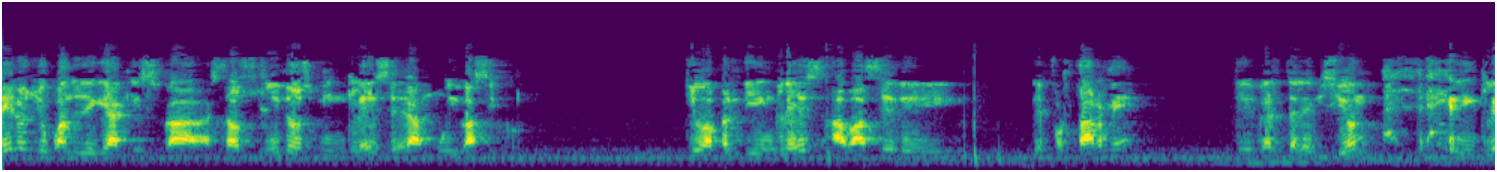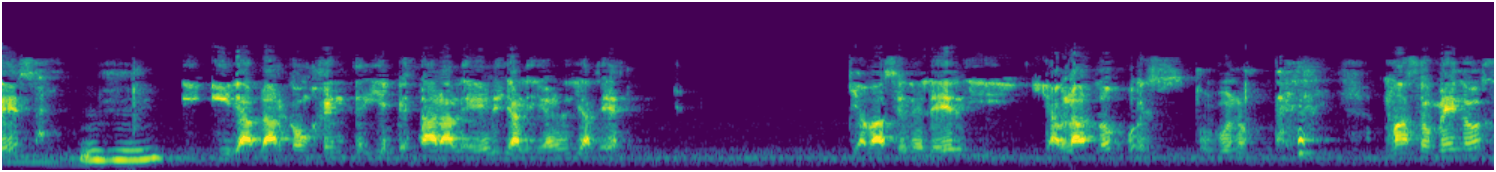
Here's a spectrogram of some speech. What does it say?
pero yo cuando llegué aquí a Estados Unidos, mi inglés era muy básico. Yo aprendí inglés a base de, de forzarme, de ver televisión en inglés y, de hablar con gente y empezar a leer y a leer y a leer. Y a base de leer y, y hablarlo, pues, pues bueno, más o menos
